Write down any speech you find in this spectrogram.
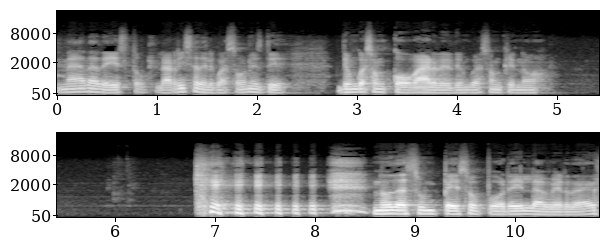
nada de esto. La risa del guasón es de, de un guasón cobarde, de un guasón que no, no das un peso por él, la verdad.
